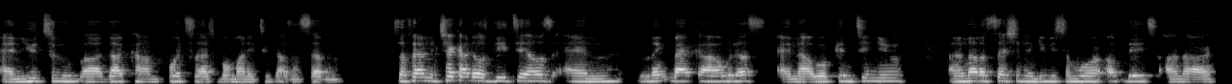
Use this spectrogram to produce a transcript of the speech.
and youtube.com forward slash Bomani 2007. So, family, check out those details and link back with us, and we'll continue another session and give you some more updates on our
